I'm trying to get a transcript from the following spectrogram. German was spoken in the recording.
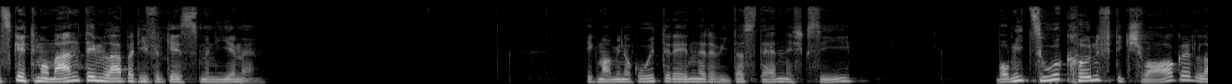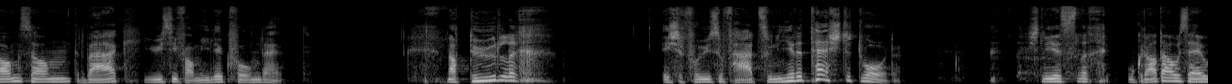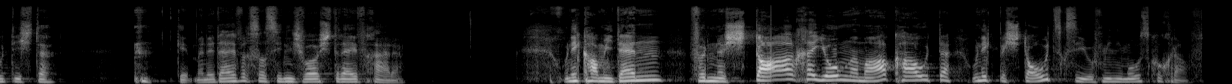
Es gibt Momente im Leben, die vergisst man nie mehr. Ich kann mich noch gut erinnern, wie das dann war, wo mein zukünftiger Schwager langsam den Weg in unsere Familie gefunden hat. Natürlich ist er von uns auf Herz und Nieren getestet worden. Schließlich, und gerade als Ältester, gibt man nicht einfach so seine Schwester einfach her. Und ich habe mich dann für einen starken jungen Mann gehalten und ich war stolz auf meine Muskelkraft.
